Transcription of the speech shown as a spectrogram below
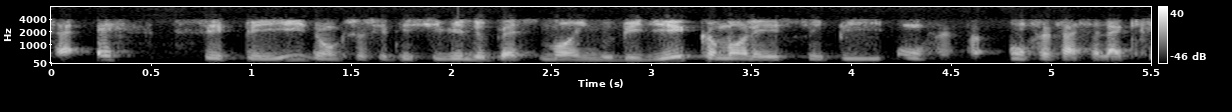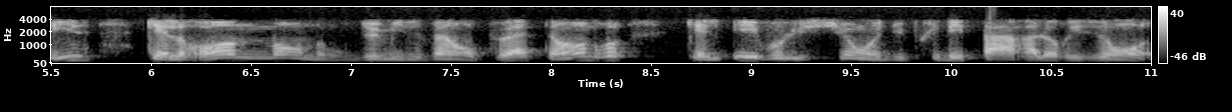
sa SCPI, donc Société civile de placement immobilier, comment les SCPI ont fait, ont fait face à la crise, quel rendement donc 2020 on peut attendre, quelle évolution du prix des parts à l'horizon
